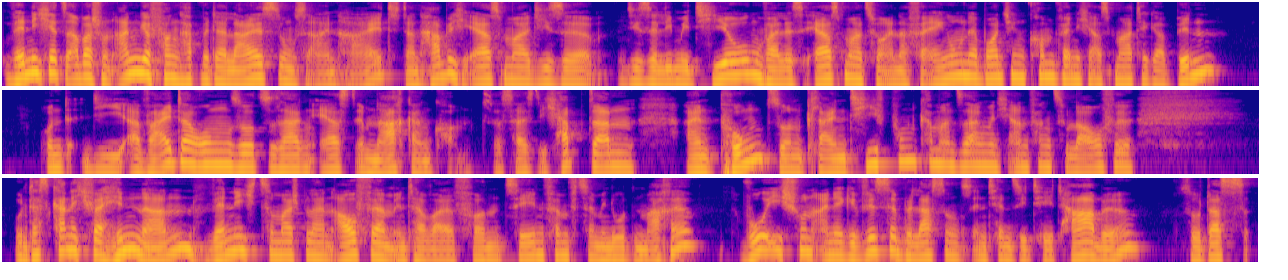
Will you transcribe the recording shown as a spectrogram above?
Wenn ich jetzt aber schon angefangen habe mit der Leistungseinheit, dann habe ich erstmal diese, diese Limitierung, weil es erstmal zu einer Verengung der Bronchien kommt, wenn ich Asthmatiker bin und die Erweiterung sozusagen erst im Nachgang kommt. Das heißt, ich habe dann einen Punkt, so einen kleinen Tiefpunkt, kann man sagen, wenn ich anfange zu laufen. Und das kann ich verhindern, wenn ich zum Beispiel ein Aufwärmintervall von 10, 15 Minuten mache, wo ich schon eine gewisse Belastungsintensität habe, sodass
